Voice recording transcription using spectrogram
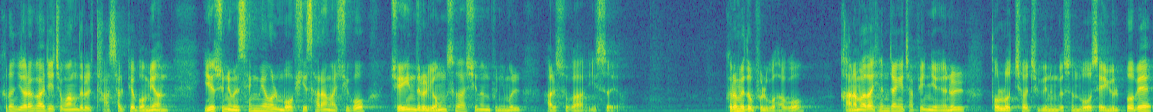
그런 여러 가지 정황들을 다 살펴보면 예수님은 생명을 몹시 사랑하시고 죄인들을 용서하시는 분임을 알 수가 있어요. 그럼에도 불구하고 가나마다 현장에 잡힌 여인을 돌로 쳐 죽이는 것은 모세 율법에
